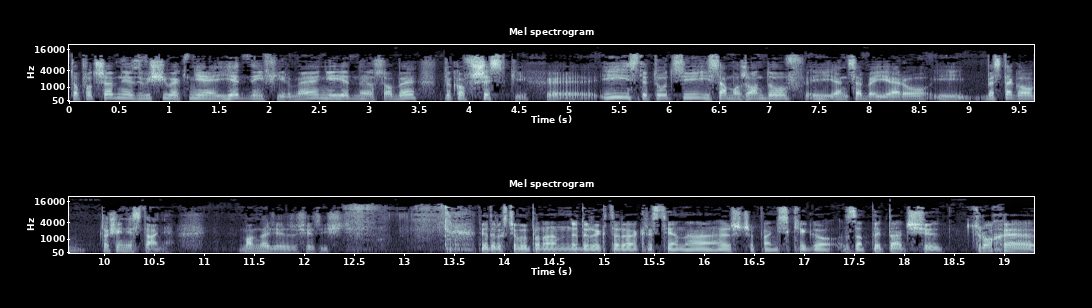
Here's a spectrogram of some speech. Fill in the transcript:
to potrzebny jest wysiłek nie jednej firmy, nie jednej osoby, tylko wszystkich. E, I instytucji, i samorządów, i NCBR-u i bez tego to się nie stanie. Mam nadzieję, że się ziści. Ja teraz chciałbym pana dyrektora Krystiana Szczepańskiego zapytać trochę,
